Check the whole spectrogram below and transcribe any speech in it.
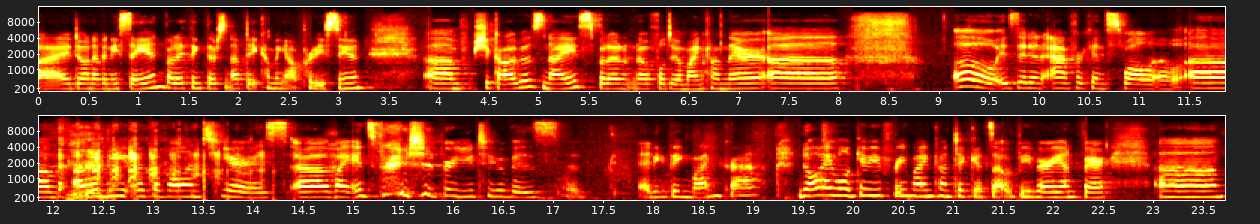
I don't have any say in, but I think there's an update coming out pretty soon. Um, Chicago's nice, but I don't know if we'll do a Minecon there. Uh, oh, is it an African swallow? Um, I will meet with the volunteers. Uh, my inspiration for YouTube is. Uh, anything Minecraft. No, I won't give you free Minecon tickets. That would be very unfair. Um,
